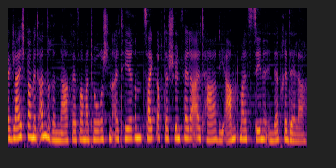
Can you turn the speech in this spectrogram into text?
Vergleichbar mit anderen nachreformatorischen Altären zeigt auch der Schönfelder Altar die Abendmahlszene in der Predella.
